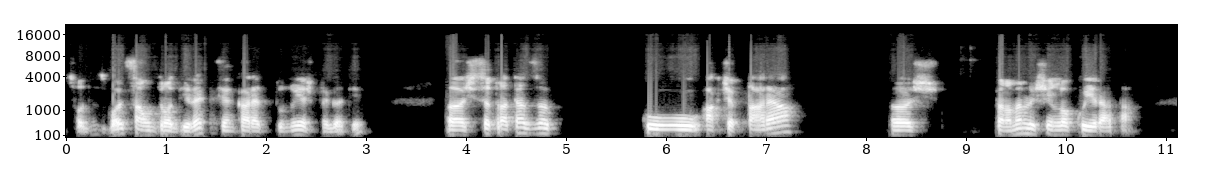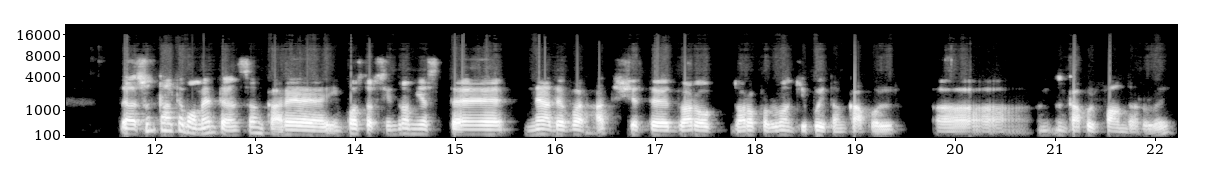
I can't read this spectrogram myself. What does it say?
să o dezvolți sau într-o direcție în care tu nu ești pregătit și se tratează cu acceptarea fenomenului și înlocuirea ta. Sunt alte momente însă în care impostor syndrome este neadevărat și este doar o, doar o problemă închipuită în capul, uh, în capul founderului.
